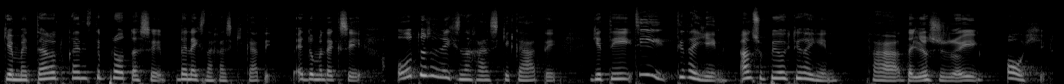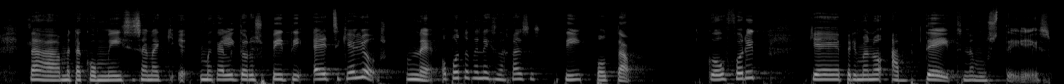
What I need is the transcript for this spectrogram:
και μετά να του κάνεις την πρόταση. Δεν έχεις να χάσεις και κάτι. Εν τω μεταξύ, όντως δεν έχεις να χάσεις και κάτι, γιατί τι, τι θα γίνει; Αν σου πει όχι, τι θα γίνει; Θα τελειώσει η ζωή, όχι. Θα μετακομίσεις ένα μεγαλύτερο σπίτι έτσι κι αλλιώς. Ναι, οπότε δεν έχεις να χάσεις τίποτα. Go for it και περιμένω update να μου στείλεις.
